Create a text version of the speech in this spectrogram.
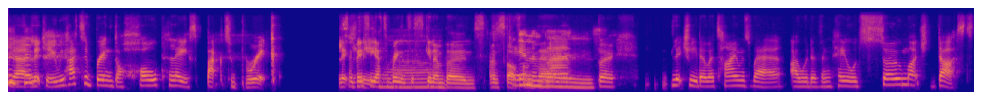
yeah literally we had to bring the whole place back to brick literally. so basically you had to wow. bring it to skin and bones and stuff skin and bones bone. literally there were times where i would have inhaled so much dust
